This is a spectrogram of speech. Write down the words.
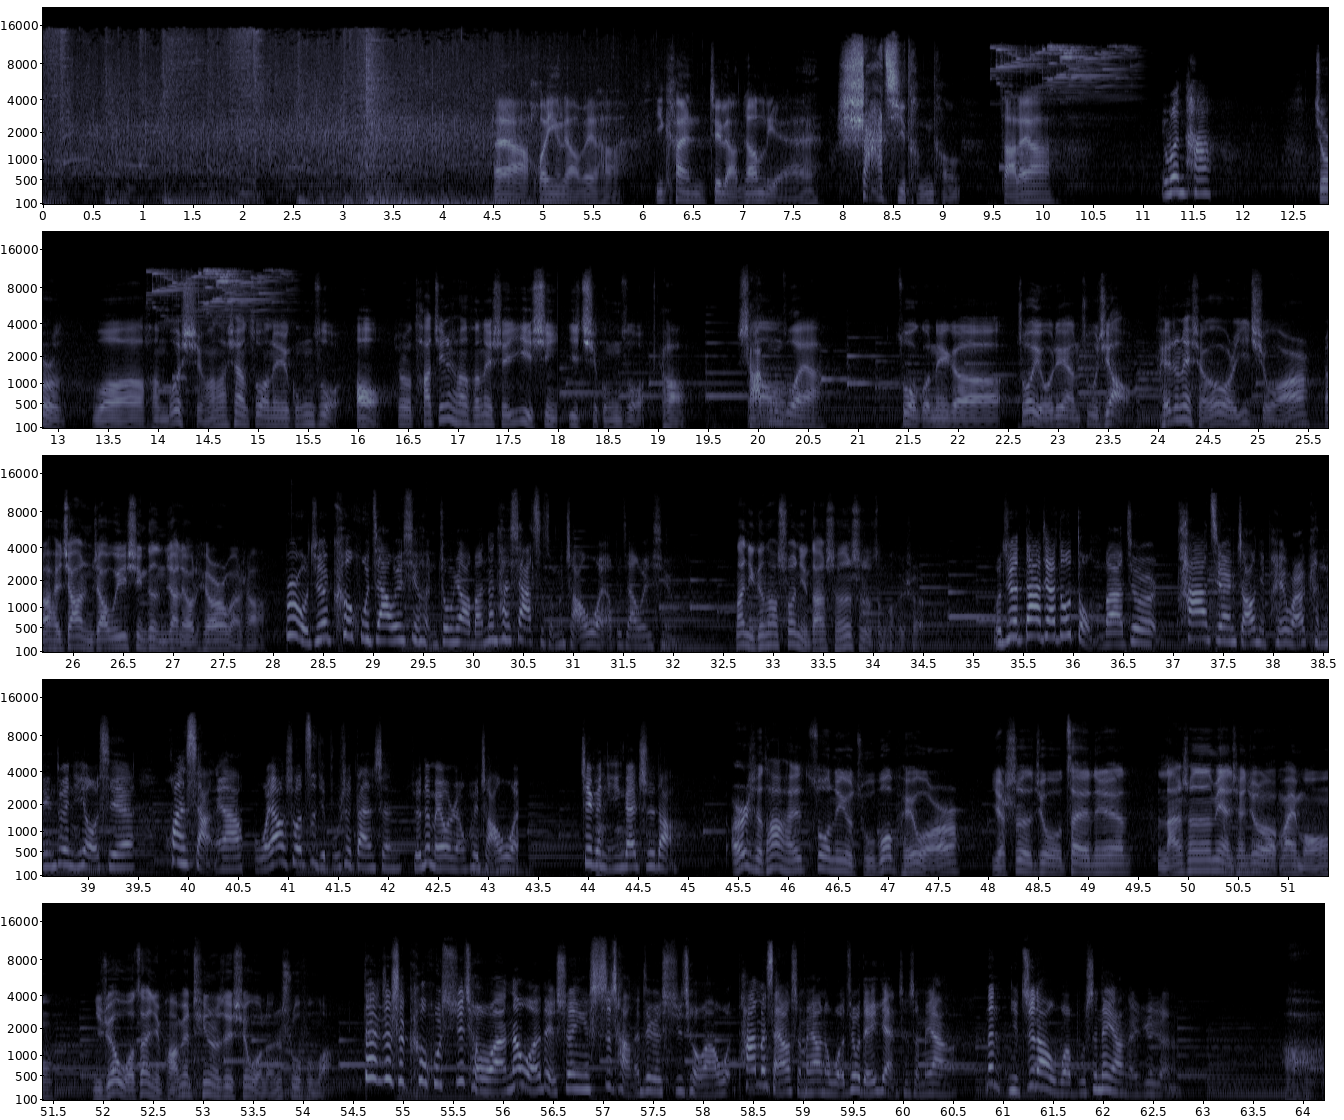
哎呀，欢迎两位哈！一看这两张脸，杀气腾腾，咋了呀？你问他，就是我很不喜欢他现在做的那些工作哦，就是他经常和那些异性一起工作哦，啥工作呀？做过那个桌游店助教，陪着那小哥哥一起玩，然后还加人家微信跟人家聊天晚上。不是，我觉得客户加微信很重要吧？那他下次怎么找我呀？不加微信？那你跟他说你单身是怎么回事？我觉得大家都懂吧，就是他既然找你陪玩，肯定对你有些幻想呀。我要说自己不是单身，绝对没有人会找我，这个你应该知道。而且他还做那个主播陪玩，也是就在那些。男生面前就卖萌，你觉得我在你旁边听着这些，我能舒服吗？但这是客户需求啊，那我得顺应市场的这个需求啊。我他们想要什么样的，我就得演成什么样。那你知道我不是那样的一个人啊，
